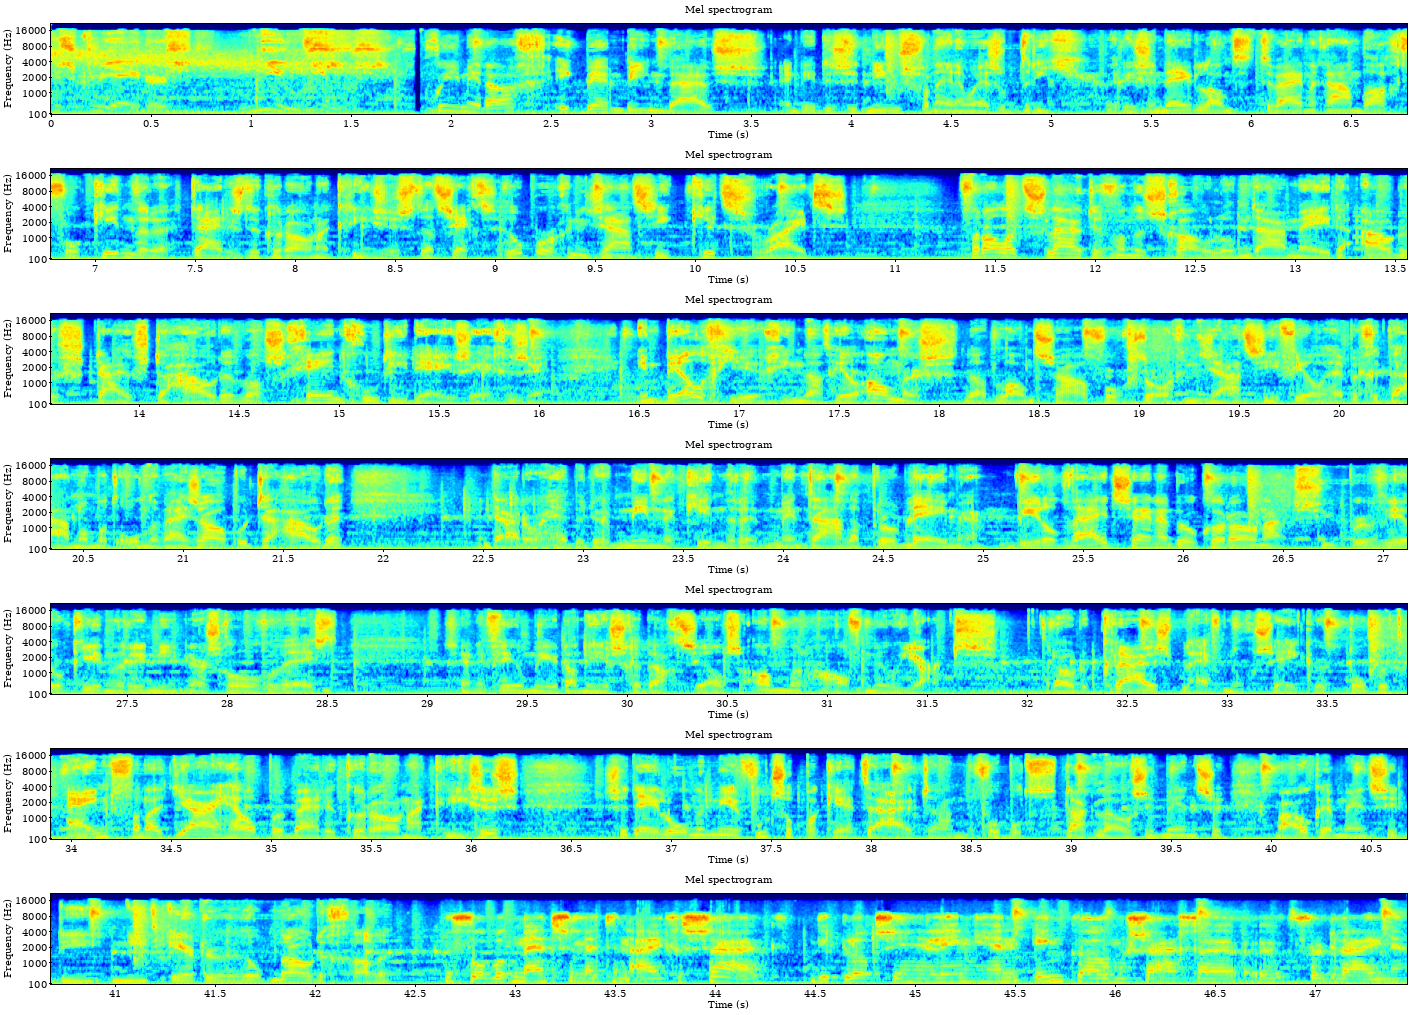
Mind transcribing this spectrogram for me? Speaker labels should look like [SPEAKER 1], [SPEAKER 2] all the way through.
[SPEAKER 1] Creators Nieuws.
[SPEAKER 2] Goedemiddag, ik ben Bien Buis en dit is het nieuws van NOS op 3. Er is in Nederland te weinig aandacht voor kinderen tijdens de coronacrisis. Dat zegt hulporganisatie Kids Rights. Vooral het sluiten van de scholen om daarmee de ouders thuis te houden was geen goed idee, zeggen ze. In België ging dat heel anders. Dat land zou volgens de organisatie veel hebben gedaan om het onderwijs open te houden. En daardoor hebben er minder kinderen mentale problemen. Wereldwijd zijn er door corona superveel kinderen niet naar school geweest. Zijn er veel meer dan eerst gedacht, zelfs anderhalf miljard. Het Rode Kruis blijft nog zeker tot het eind van het jaar helpen bij de coronacrisis. Ze delen onder meer voedselpakketten uit aan bijvoorbeeld dakloze mensen, maar ook aan mensen die niet eerder hulp nodig hadden.
[SPEAKER 3] Bijvoorbeeld mensen met een eigen zaak die plotseling hun inkomen zagen eh, verdwijnen.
